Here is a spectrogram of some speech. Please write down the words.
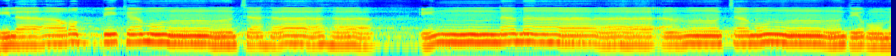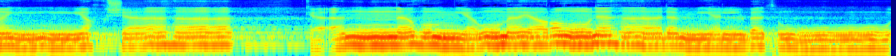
إلى ربك منتهاها إنما أنت منذر من يخشاها كأنهم يوم يرونها لم يلبثوا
